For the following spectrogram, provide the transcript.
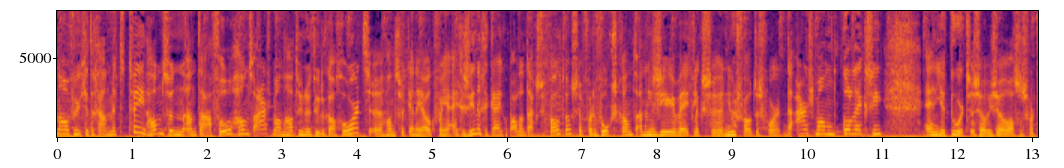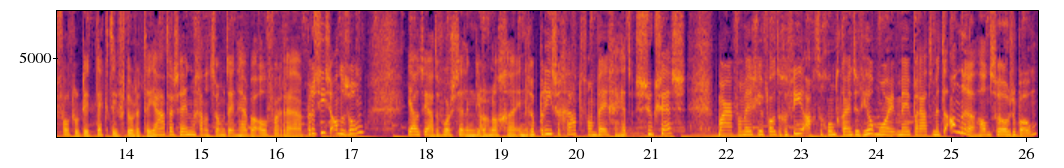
Een half uurtje te gaan met twee Hansen aan tafel. Hans Aarsman had u natuurlijk al gehoord. Uh, Hans, we kennen je ook van je eigenzinnige kijk op alledaagse foto's. voor de Volkskrant analyseer je wekelijks uh, nieuwsfoto's... voor de Aarsman-collectie. En je toert sowieso als een soort fotodetective door de theaters heen. We gaan het zo meteen hebben over uh, precies andersom. Jouw theatervoorstelling die ook nog in reprise gaat... vanwege het succes. Maar vanwege je fotografie-achtergrond... kan je natuurlijk heel mooi meepraten met de andere Hans Rozenboom.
